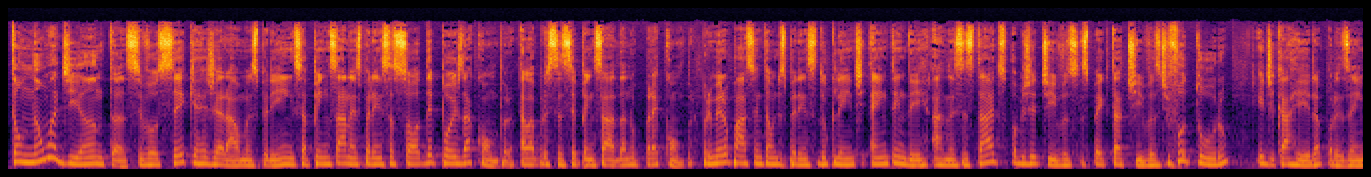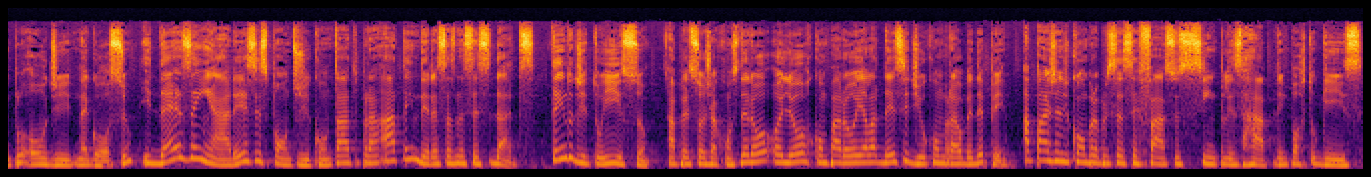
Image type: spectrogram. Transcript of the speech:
Então não adianta, se você quer gerar uma experiência, pensar na experiência só depois da compra. Ela precisa ser pensada no pré-compra. Primeiro passo, então, de experiência do cliente é entender as necessidades, objetivos, expectativas de futuro e de carreira, por exemplo, ou de negócio negócio e desenhar esses pontos de contato para atender essas necessidades. Tendo dito isso, a pessoa já considerou, olhou, comparou e ela decidiu comprar o BDP. A página de compra precisa ser fácil, simples, rápida, em português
